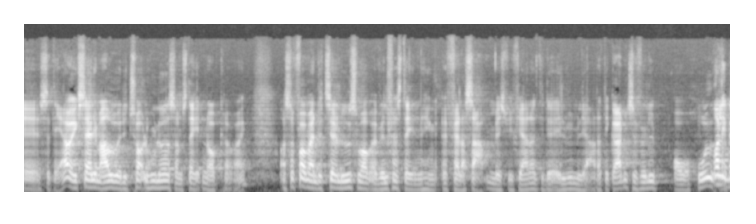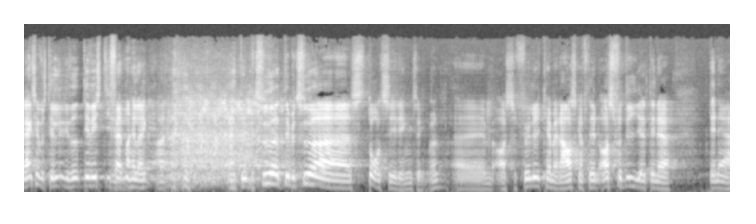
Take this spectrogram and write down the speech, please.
Øh, så det er jo ikke særlig meget ud af de 1200, som staten opkræver. Ikke? Og så får man det til at lyde som om, at velfærdsstaten øh, falder sammen, hvis vi fjerner de der 11 milliarder. Det gør den selvfølgelig overhovedet. Prøv at lægge mærke til, hvor stille de ved. Det vidste de fandme heller ikke. Ja, det, betyder, det betyder stort set ingenting. Vel? Øh, og selvfølgelig kan man afskaffe den, også fordi at den er, den er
